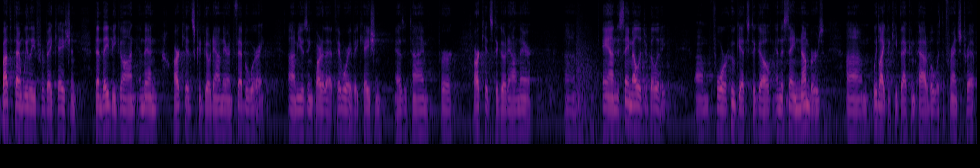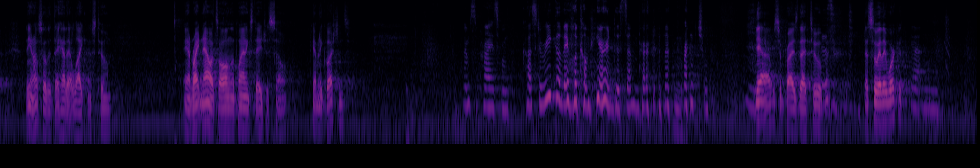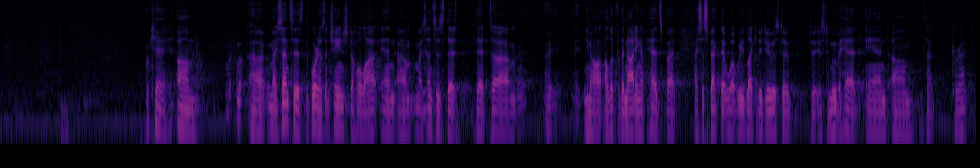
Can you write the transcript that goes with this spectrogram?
about the time we leave for vacation. Then they'd be gone, and then our kids could go down there in February, um, using part of that February vacation as a time for our kids to go down there. Um, and the same eligibility um, for who gets to go, and the same numbers. Um, we'd like to keep that compatible with the French trip, you know, so that they have that likeness to them. And right now, it's all in the planning stages, so if you have any questions? I'm surprised from Costa Rica, they will come here in December, and the French, will- Yeah, I was surprised that too, but that's the way they work it. yeah. Okay. um, w- uh, My sense is the board hasn't changed a whole lot, and um, my sense is that, that, um, uh, you know, I'll- I'll look for the nodding of heads, but I suspect that what we'd like you to do is to, to- is to move ahead, and, um, is that correct?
